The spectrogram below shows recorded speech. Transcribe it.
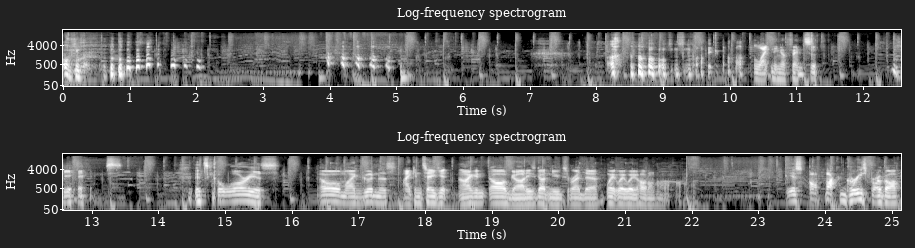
Oh my god. Lightning offensive. Yes. It's glorious. Oh my goodness. I can take it. I can. Oh god, he's got nukes right there. Wait, wait, wait. Hold on. Hold on. Hold on. Yes. Oh fuck. Greece broke off.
